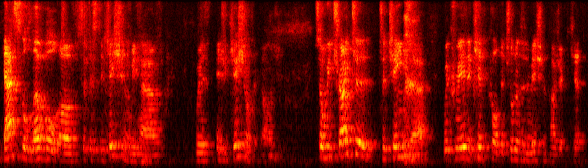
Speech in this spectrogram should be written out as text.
That's the level of sophistication we have with educational technology. So we tried to, to change that. We created a kit called the Children's Innovation Project Kit.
